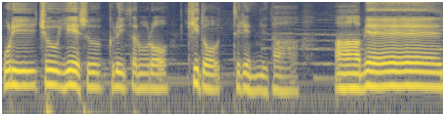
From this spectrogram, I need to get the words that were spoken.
우리 주 예수 그리스도로 기도드립니다. 아멘.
